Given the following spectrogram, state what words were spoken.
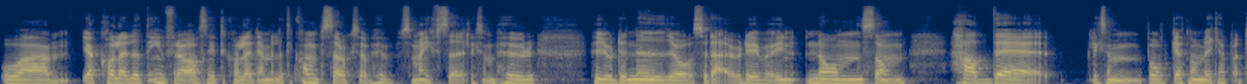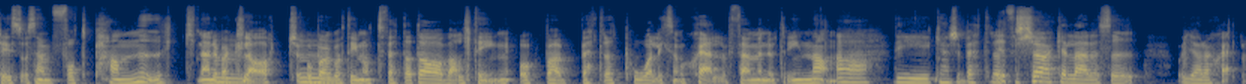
Och um, jag kollade lite inför avsnittet kollade jag med lite kompisar också hur, som har gift sig. Liksom, hur, hur gjorde ni och sådär. Och det var ju någon som hade liksom bokat någon makeupartist och sen fått panik när det var klart. Och bara gått in och tvättat av allting och bara bättrat på liksom själv fem minuter innan. Ja. Det är kanske bättre att Jag tror- försöka lära sig att göra själv.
